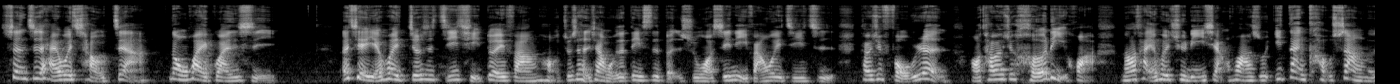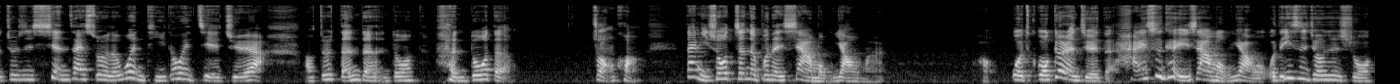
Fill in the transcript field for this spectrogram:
甚至还会吵架，弄坏关系。而且也会就是激起对方，哈，就是很像我的第四本书哦，心理防卫机制，他会去否认，哦，他会去合理化，然后他也会去理想化，说一旦考上了，就是现在所有的问题都会解决啊，哦，就是等等很多很多的状况。但你说真的不能下猛药吗？好，我我个人觉得还是可以下猛药哦。我的意思就是说，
